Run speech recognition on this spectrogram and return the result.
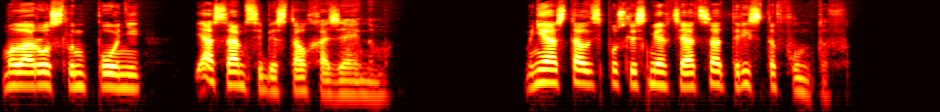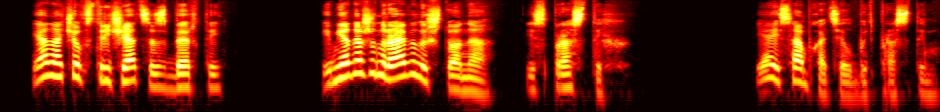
малорослым пони, я сам себе стал хозяином. Мне осталось после смерти отца 300 фунтов. Я начал встречаться с Бертой, и мне даже нравилось, что она из простых. Я и сам хотел быть простым.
